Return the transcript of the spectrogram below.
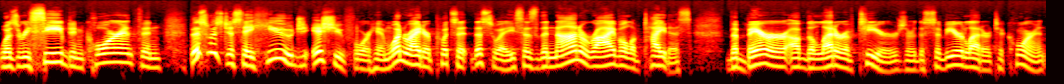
was received in Corinth. And this was just a huge issue for him. One writer puts it this way He says, The non arrival of Titus, the bearer of the letter of tears, or the severe letter to Corinth,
